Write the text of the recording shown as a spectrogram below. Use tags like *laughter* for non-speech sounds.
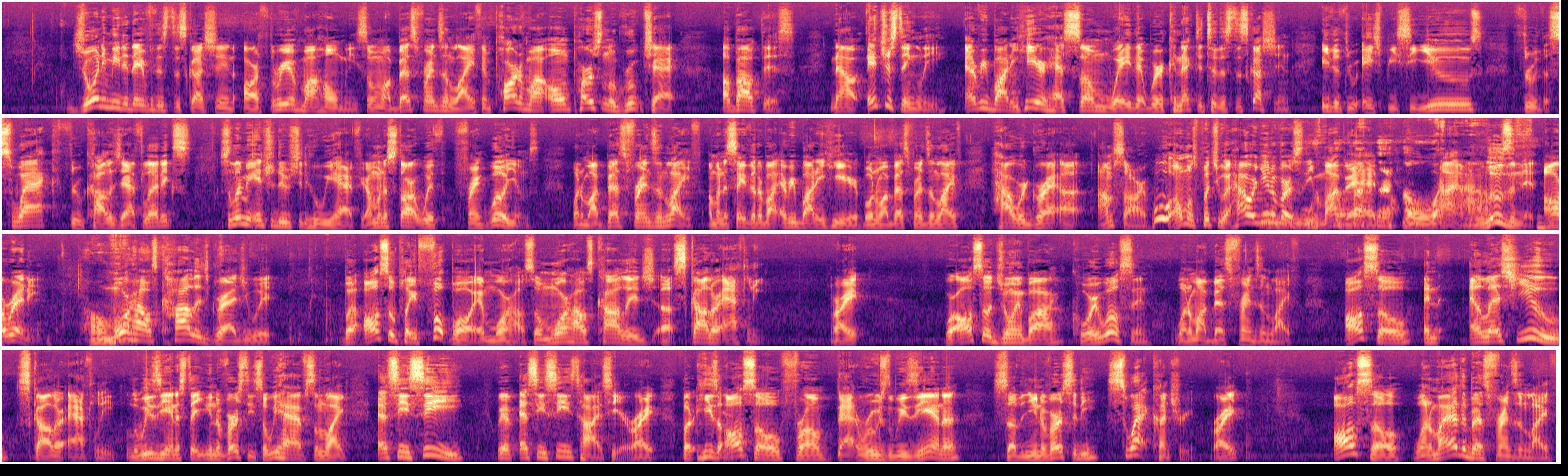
Joining me today for this discussion are three of my homies, some of my best friends in life, and part of my own personal group chat about this. Now, interestingly, everybody here has some way that we're connected to this discussion, either through HBCUs, through the SWAC, through college athletics. So let me introduce you to who we have here. I'm going to start with Frank Williams one of my best friends in life. I'm going to say that about everybody here, but one of my best friends in life, Howard Grad. Uh, I'm sorry. Woo, I almost put you at Howard University. My *laughs* bad. oh, wow. I am losing it already. *laughs* Oh, Morehouse College graduate, but also played football at Morehouse. So Morehouse College uh, scholar athlete, right? We're also joined by Corey Wilson, one of my best friends in life. Also an LSU scholar athlete, Louisiana State University. So we have some like SEC, we have SEC ties here, right? But he's yeah. also from Baton Rouge, Louisiana, Southern University, SWAC country, right? Also, one of my other best friends in life,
